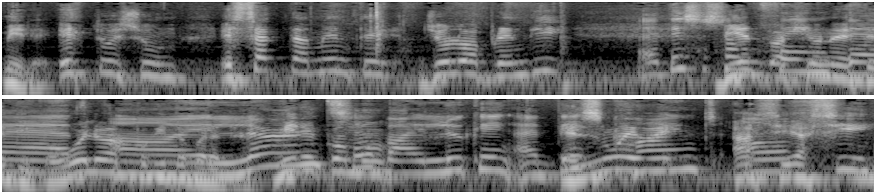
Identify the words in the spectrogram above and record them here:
Mire, esto es un exactamente, yo lo aprendí Uh, viendo acciones de este tipo. Vuelva un poquito para atrás. Mire cómo el this 9 kind hace así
